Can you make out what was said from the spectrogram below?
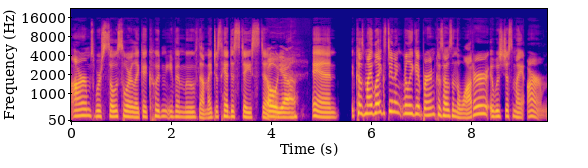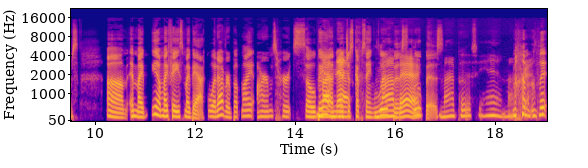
arms were so sore? Like I couldn't even move them. I just had to stay still. Oh, yeah. And because my legs didn't really get burned because I was in the water, it was just my arms. Um, and my, you know, my face, my back, whatever. But my arms hurt so My bad. And it neck, just kept saying lupus, back, lupus. My pussy and my, My, li-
